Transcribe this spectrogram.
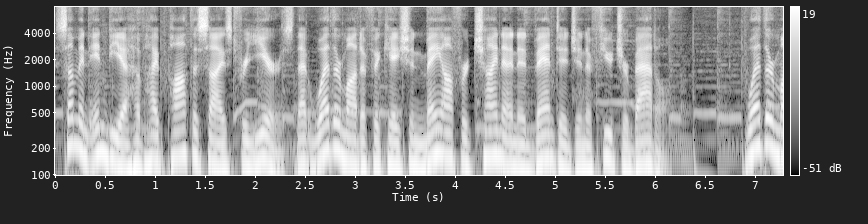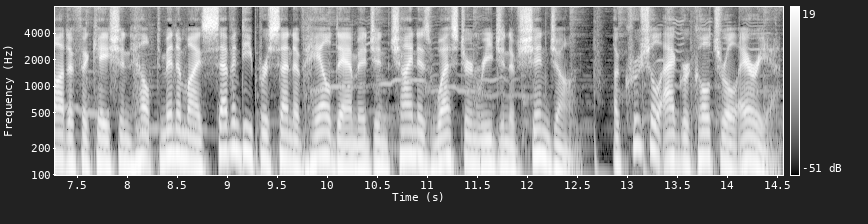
some in India have hypothesized for years that weather modification may offer China an advantage in a future battle. Weather modification helped minimize 70% of hail damage in China's western region of Xinjiang, a crucial agricultural area,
